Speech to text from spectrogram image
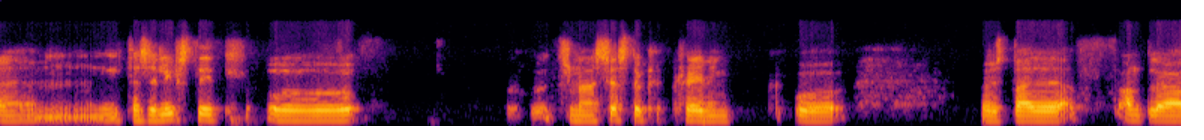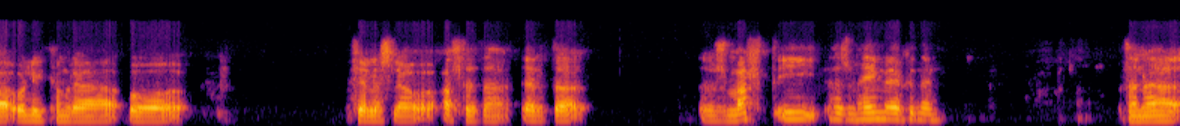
um, þessi lífstíl og svona sérstök hreyfing og veist, bæði andlega og líkamlega og félagslega og allt þetta. Er þetta svo margt í þessum heimi einhvern veginn? Þannig að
